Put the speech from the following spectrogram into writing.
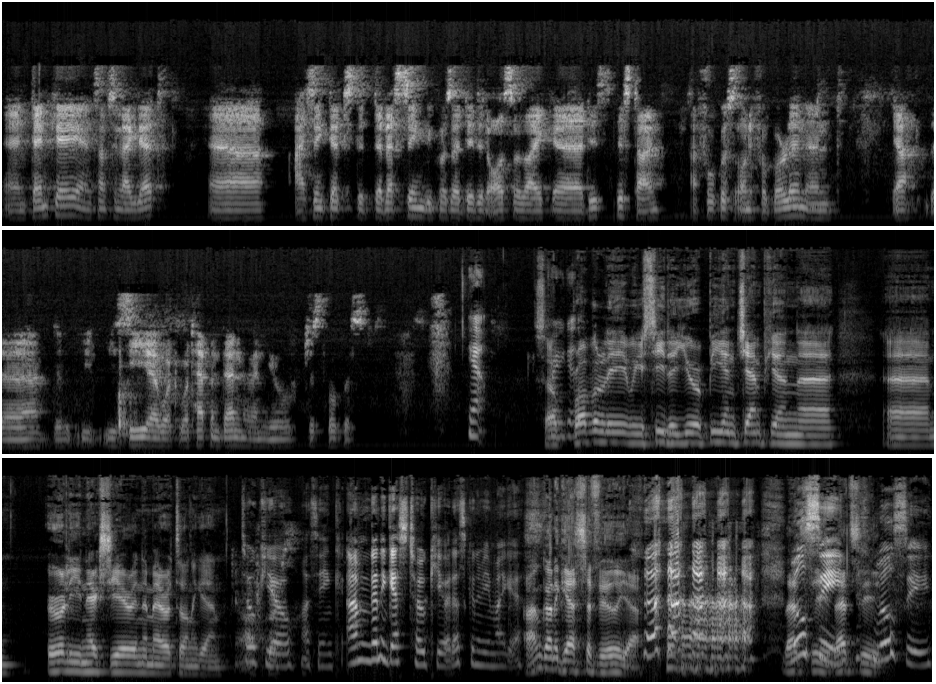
and 10k and something like that. Uh, I think that's the, the best thing because I did it also like uh, this this time. I focused only for Berlin and yeah, the, the you, you see uh, what what happened then when you just focus. Yeah. So probably we see the European champion uh, um, early next year in the marathon again. Yeah, Tokyo. I think. I'm gonna guess Tokyo. That's gonna be my guess. I'm gonna guess Sevilla. Let's we'll see. Let's see. We'll see.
